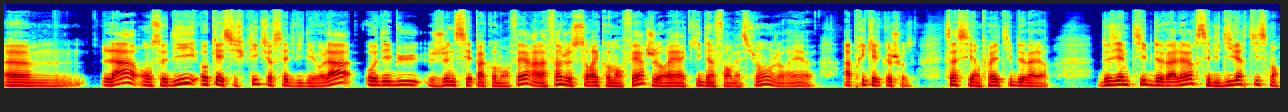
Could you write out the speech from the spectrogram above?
Euh, là, on se dit, OK, si je clique sur cette vidéo-là, au début, je ne sais pas comment faire. À la fin, je saurai comment faire. J'aurai acquis d'informations, j'aurai euh, appris quelque chose. Ça, c'est un premier type de valeur. Deuxième type de valeur, c'est du divertissement.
